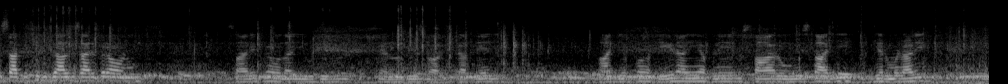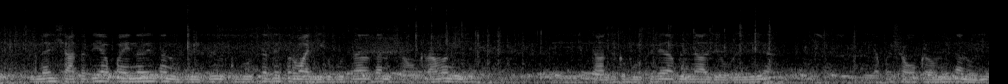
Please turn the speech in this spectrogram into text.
ਜੀ, ਸਤਿ ਸ਼੍ਰੀ ਅਕਾਲ ਜੀ ਸਾਰੇ ਭਰਾਵਾਂ ਨੂੰ। ਸਾਰੇ ਭਰਾਵਾਂ ਦਾ YouTube ਚੈਨਲ ਤੇ ਸਵਾਗਤ ਕਰਦੇ ਹਾਂ ਜੀ। ਅੱਜ ਆਪਾਂ ਫੇਰ ਆਏ ਹਾਂ ਆਪਣੇ ਉਸਤਾਦ ਰੂਮੀ ਉਸਤਾਦ ਜੀ ਜਰਮਨ ਵਾਲੇ। ਇਹਨਾਂ ਦੀ ਛੱਤ ਤੇ ਆਪਾਂ ਇਹਨਾਂ ਦੇ ਤੁਹਾਨੂੰ ਬਰੀਡਰ ਕਬੂਤਰ ਤੇ ਪਰਵਾਜੀ ਕਬੂਤਰਾਂ ਦਾ ਤੁਹਾਨੂੰ ਸ਼ੌਂਕ ਕਰਾਵਾਂਗੇ ਜੀ। ਤੇ ਚੰਦ ਕਬੂਤਰ ਆਪਣੇ ਨਾਲ ਜੋੜ ਲਈ ਆ। ਆਪਾਂ ਸ਼ੌਂਕ ਕਰਾਉਂਦੇ ਤੁਹਾਨੂੰ ਜੀ।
